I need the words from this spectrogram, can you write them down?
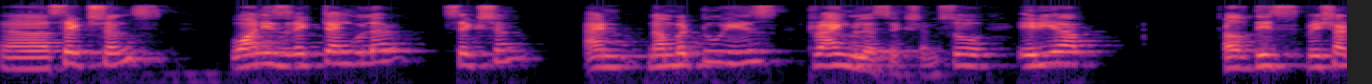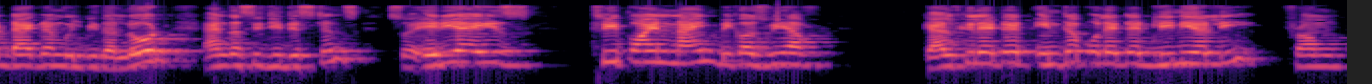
uh, sections. One is rectangular section and number two is triangular section. So area of this pressure diagram will be the load and the CG distance. So area is 3.9 because we have calculated interpolated linearly from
